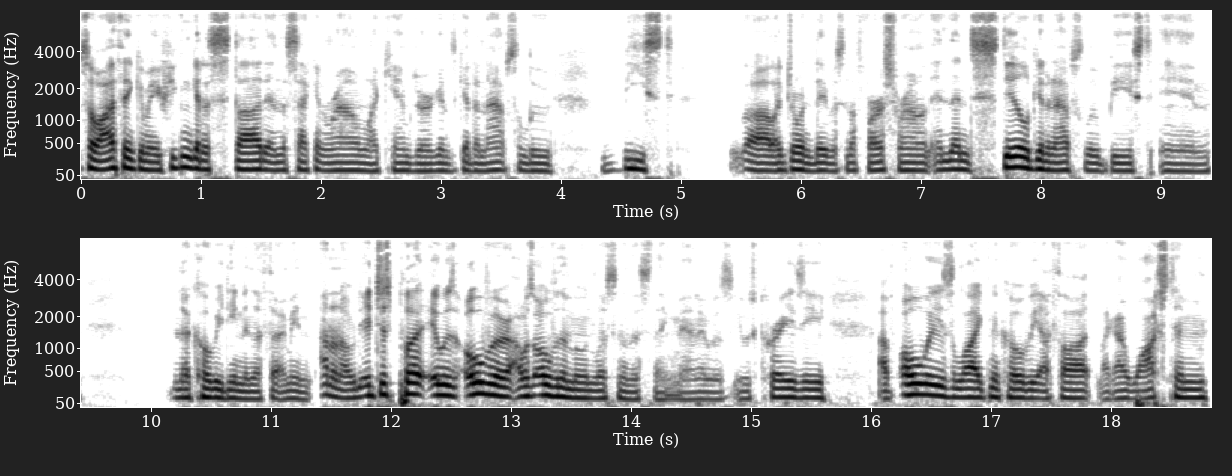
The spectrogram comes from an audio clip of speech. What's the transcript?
so I think, I mean, if you can get a stud in the second round like Cam Jurgens, get an absolute beast uh, like Jordan Davis in the first round, and then still get an absolute beast in Nakobe Dean in the third. I mean, I don't know. It just put it was over. I was over the moon listening to this thing, man. It was it was crazy. I've always liked Nakobe. I thought like I watched him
